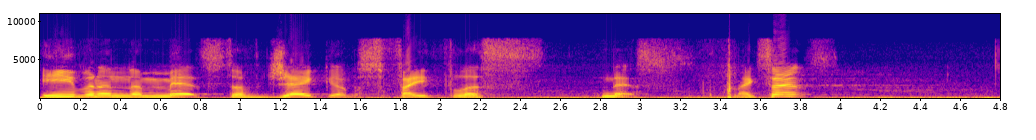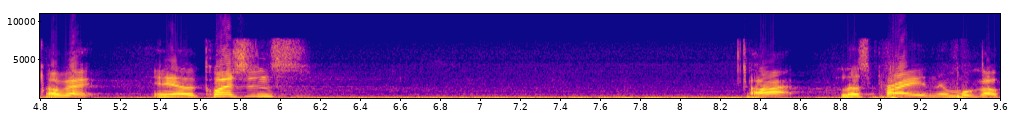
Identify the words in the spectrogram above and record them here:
even in the midst of Jacob's faithlessness. Make sense? Okay. Any other questions? All right, let's pray and then we'll go.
